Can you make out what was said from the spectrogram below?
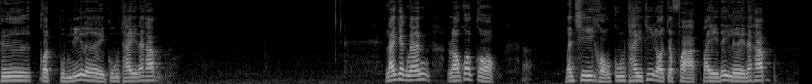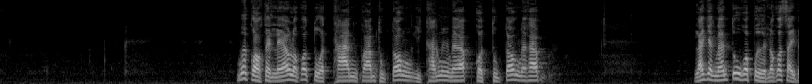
คือกดปุ่มนี้เลยกรุงไทยนะครับ หลังจากนั้นเราก็กรอก บัญชีของกรุงไทยที่เราจะฝากไปได้เลยนะครับ เมื่อกรอกเสร็จแล้วเราก็ตรวจทานความถูกต้องอีกครั้งหนึ่งนะครับ กดถูกต้องนะครับ หลังจากนั้นตู้ก็เปิดเราก็ใส่ไป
